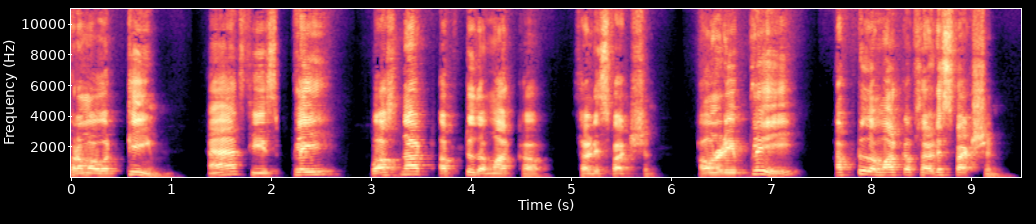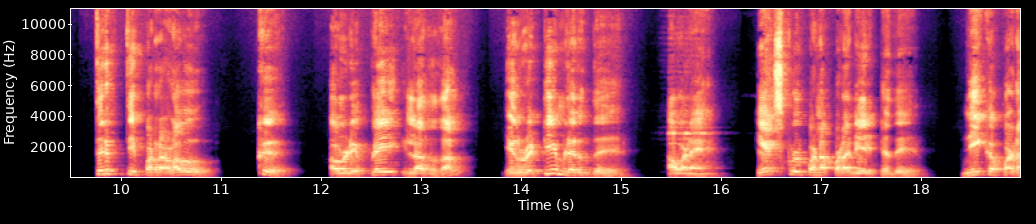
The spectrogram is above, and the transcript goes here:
from our team as his play was not up to the mark of satisfaction. அவனுடைய play up to the mark of satisfaction திருப்தி படுற அளவுக்கு அவனுடைய பிளே இல்லாததால் எங்களுடைய டீம்ல இருந்து அவனை எக்ஸ்க்ளூட் பண்ணப்பட நேரிட்டது நீக்கப்பட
